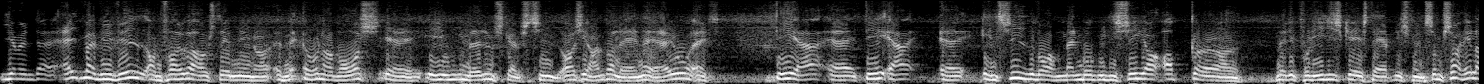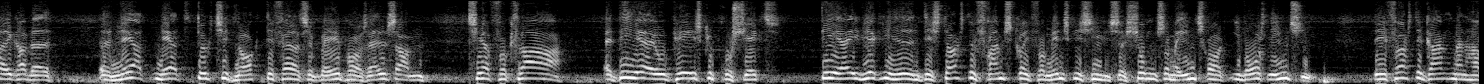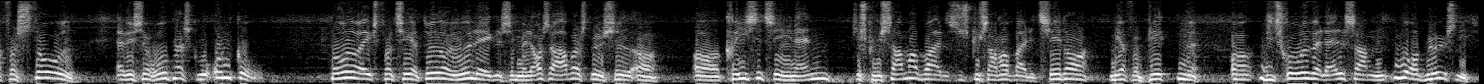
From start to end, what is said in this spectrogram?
Jamen, alt hvad vi ved om folkeafstemninger øh, under vores øh, EU-medlemskabstid, også i andre lande, er jo, at det er, øh, det er øh, en tid, hvor man mobiliserer opgøret med det politiske establishment, som så heller ikke har været Øh, nært, nært dygtigt nok, det falder tilbage på os alle sammen, til at forklare, at det her europæiske projekt, det er i virkeligheden det største fremskridt for menneskelig civilisation, som er indtrådt i vores levetid. Det er første gang, man har forstået, at hvis Europa skulle undgå både at eksportere død og ødelæggelse, men også arbejdsløshed og, og krise til hinanden, så skulle vi samarbejde, så skulle vi samarbejde tættere, mere forpligtende, og vi troede vel alle sammen uopløseligt.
